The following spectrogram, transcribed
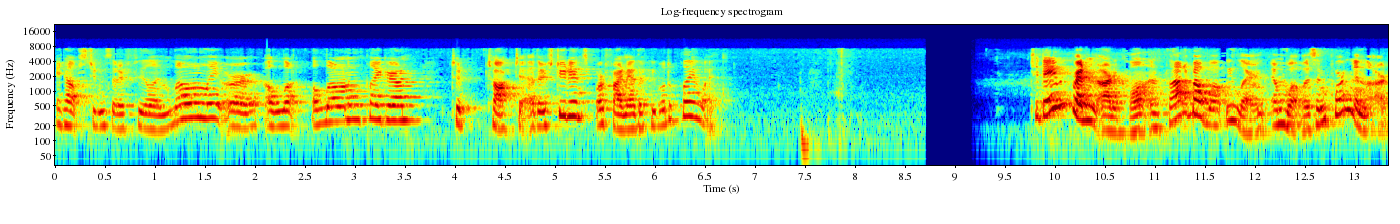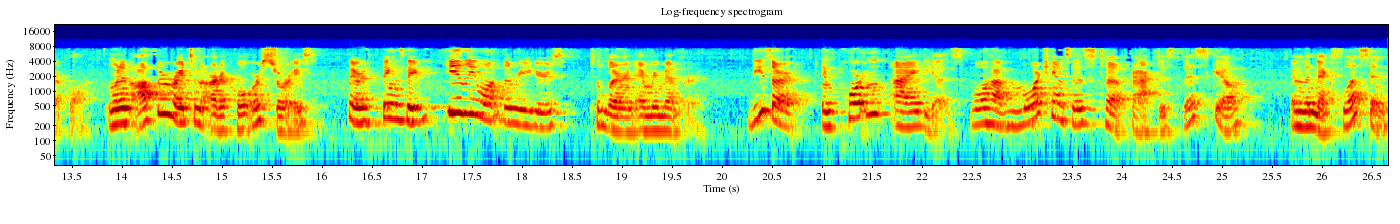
it helps students that are feeling lonely or al alone on the playground to talk to other students or find other people to play with. Today we read an article and thought about what we learned and what was important in the article. When an author writes an article or stories, there are things they really want the readers to learn and remember. These are important ideas. We'll have more chances to practice this skill in the next lesson.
